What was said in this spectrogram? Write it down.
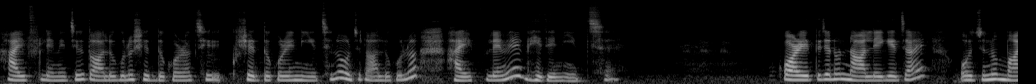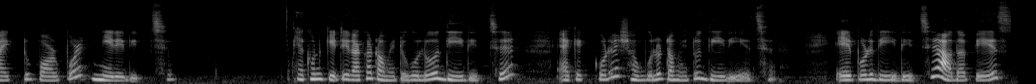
হাই ফ্লেমে যেহেতু আলুগুলো সেদ্ধ করা সেদ্ধ করে নিয়েছিল, ওর জন্য আলুগুলো হাই ফ্লেমে ভেজে নিচ্ছে। কড়াইতে যেন না লেগে যায়, ওর জন্য মা একটু পরপর নেড়ে দিচ্ছে। এখন কেটে রাখা টমেটোগুলোও দিয়ে দিচ্ছে। এক এক করে সবগুলো টমেটো দিয়ে দিয়েছে। এরপরে দিয়ে দিচ্ছে আদা পেস্ট।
